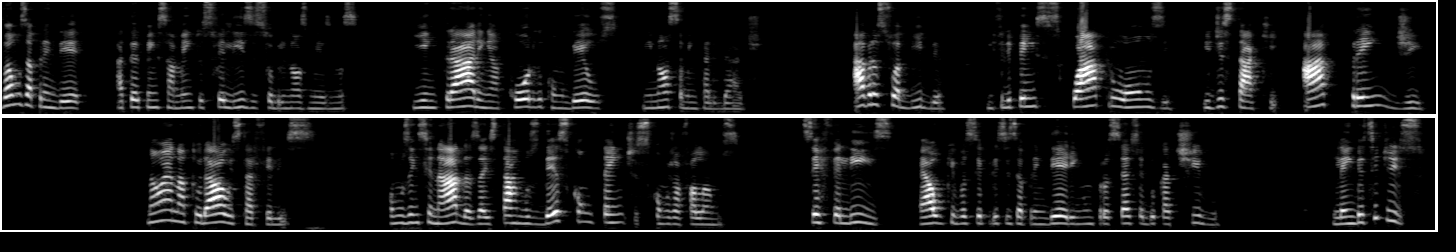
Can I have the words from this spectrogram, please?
Vamos aprender a ter pensamentos felizes sobre nós mesmas e entrar em acordo com Deus em nossa mentalidade. Abra sua Bíblia em Filipenses 4:11 e destaque: aprendi. Não é natural estar feliz. Fomos ensinadas a estarmos descontentes, como já falamos. Ser feliz é algo que você precisa aprender em um processo educativo. Lembre-se disso.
